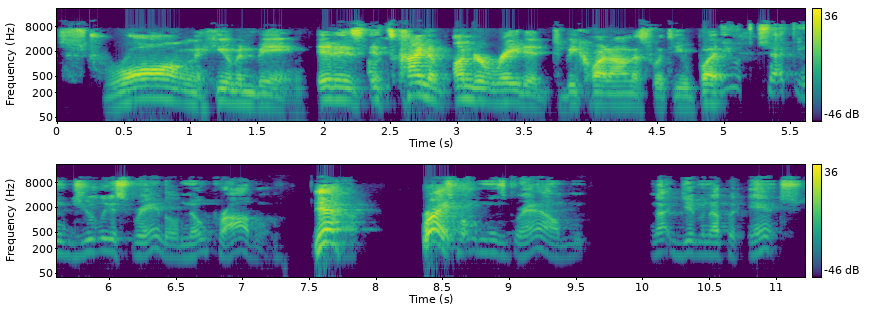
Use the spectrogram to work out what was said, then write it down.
strong human being. It is, it's kind of underrated to be quite honest with you, but he was checking Julius Randle, no problem. Yeah. Uh, right. holding his ground, not giving up an inch.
